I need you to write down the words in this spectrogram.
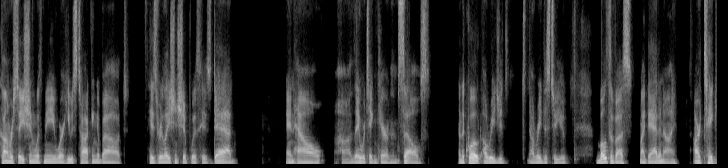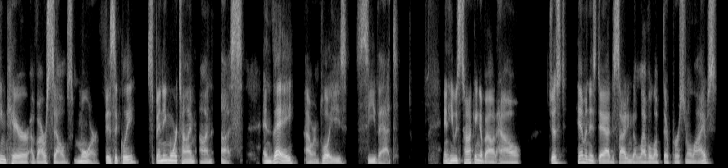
conversation with me where he was talking about his relationship with his dad and how uh, they were taking care of themselves. And the quote, I'll read you, I'll read this to you. Both of us, my dad and I, are taking care of ourselves more physically, spending more time on us. And they, our employees, see that. And he was talking about how just him and his dad deciding to level up their personal lives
